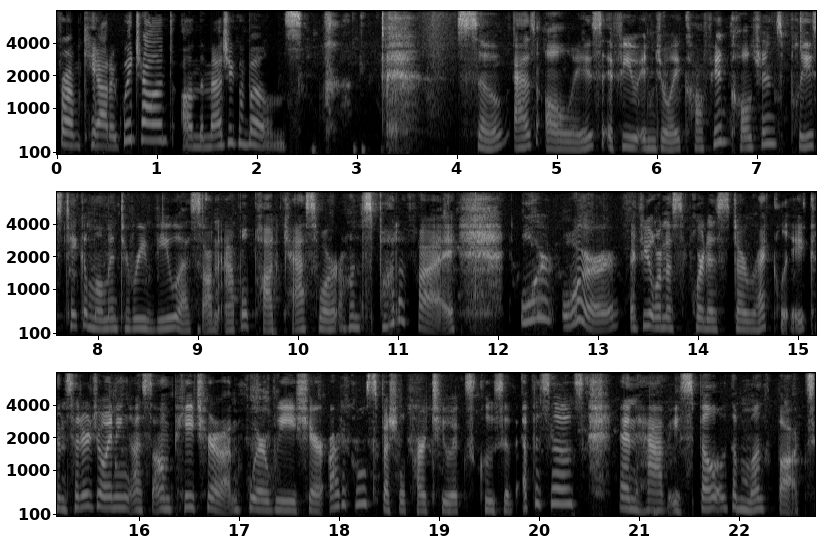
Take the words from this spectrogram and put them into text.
from Chaotic Witch Aunt on the magic of bones. So, as always, if you enjoy Coffee and Cauldrons, please take a moment to review us on Apple Podcasts or on Spotify. Or, or if you want to support us directly, consider joining us on Patreon, where we share articles, special part two exclusive episodes, and have a Spell of the Month box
